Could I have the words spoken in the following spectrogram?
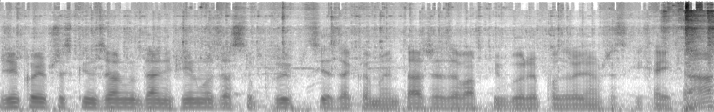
Dziękuję wszystkim za oglądanie filmu, za subskrypcję, za komentarze, za łapki w górę. Pozdrawiam wszystkich, hejka.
